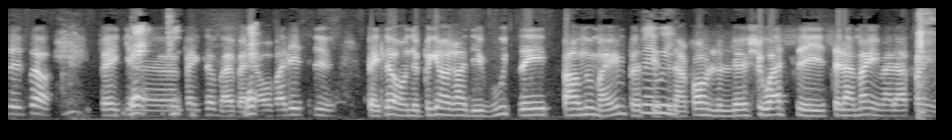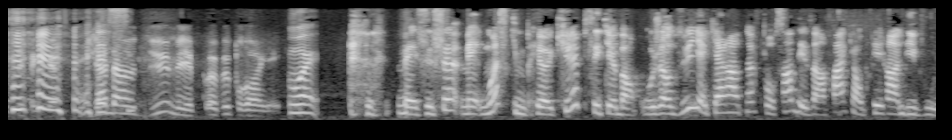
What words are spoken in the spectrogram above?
C'est ça. Fait que, ben, euh, fait que là, ben, ben, on va aller sur. Fait que là, on a pris un rendez-vous, tu sais, par nous-mêmes, parce que dans le fond, le, choix, c'est la même à la fin. J'ai attendu, mais un peu pour rien. Ouais. Mais c'est ça. Mais moi, ce qui me préoccupe, c'est que bon, aujourd'hui, il y a 49% des enfants qui ont pris rendez-vous,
